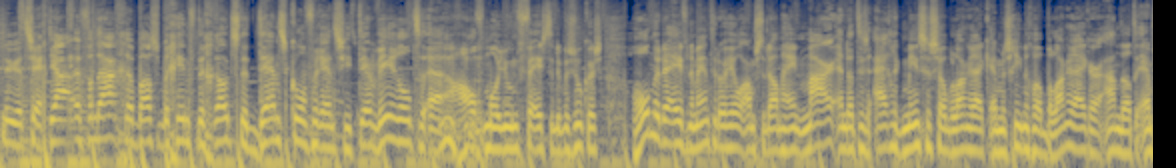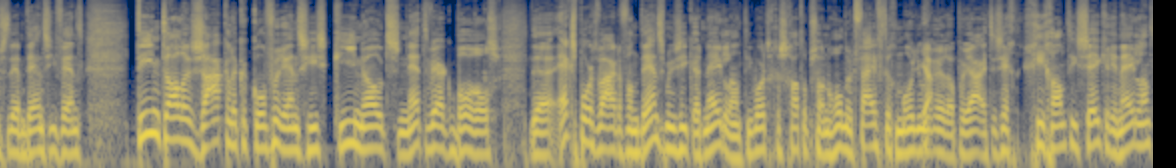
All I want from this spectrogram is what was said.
Nu het zegt. Ja, vandaag, Bas, begint de grootste danceconferentie ter wereld. Uh, mm. Half miljoen feestende bezoekers. Honderden evenementen door heel Amsterdam heen. Maar, en dat is eigenlijk minstens zo belangrijk en misschien nog wel belangrijker aan dat Amsterdam Dance Event. Tientallen zakelijke conferenties, keynotes, netwerkborrels. De exportwaarde van dancemuziek uit Nederland die wordt geschat op zo'n 150 miljoen ja. euro per jaar. Het is echt gigantisch, zeker in Nederland.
